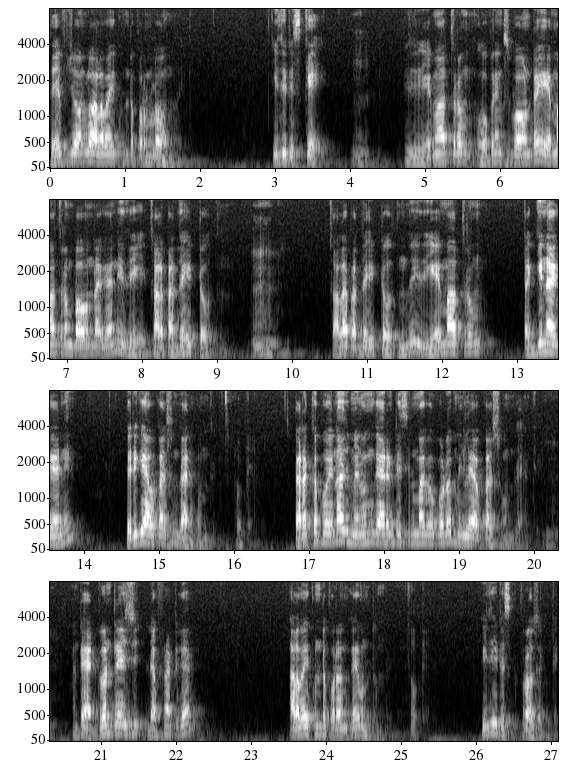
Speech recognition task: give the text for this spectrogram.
సేఫ్ జోన్లో అలవైకుంఠపురంలో ఉంది. ఇది రిస్కే. ఇది ఏమాత్రం ఓపెనింగ్స్ బాగుంటాయి ఏమాత్రం బాగున్నా కానీ ఇది చాలా పెద్ద హిట్ అవుతుంది. చాలా పెద్ద హిట్ అవుతుంది. ఇది ఏమాత్రం తగ్గినా కానీ పెరిగే అవకాశం దానికి ఉంది ఓకే. పెరగకపోయినా అది మినిమం గ్యారంటీ సినిమాగా కూడా మిగిలే అవకాశం ఉంది దానికి. అంటే అడ్వాంటేజ్ డెఫినెట్గా అలవైకుంఠపురంకే ఉంటుంది. ఓకే. ఇది రిస్క్ ప్రాజెక్టే.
